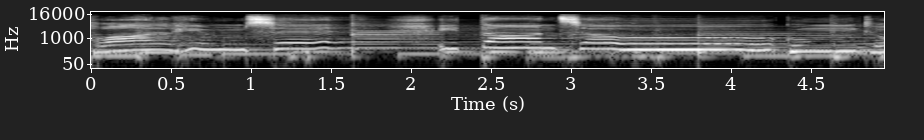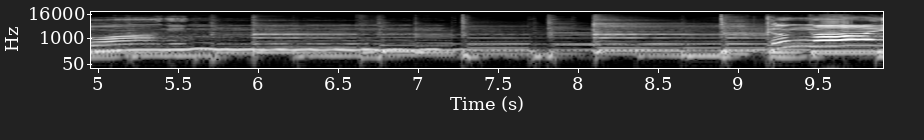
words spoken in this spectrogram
Khoal him se Itan châu Kum tluangin kang ai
